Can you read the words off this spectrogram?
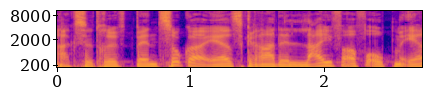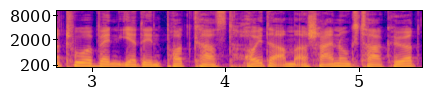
Axel trifft Ben Zucker. Er ist gerade live auf Open Air Tour. Wenn ihr den Podcast heute am Erscheinungstag hört,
